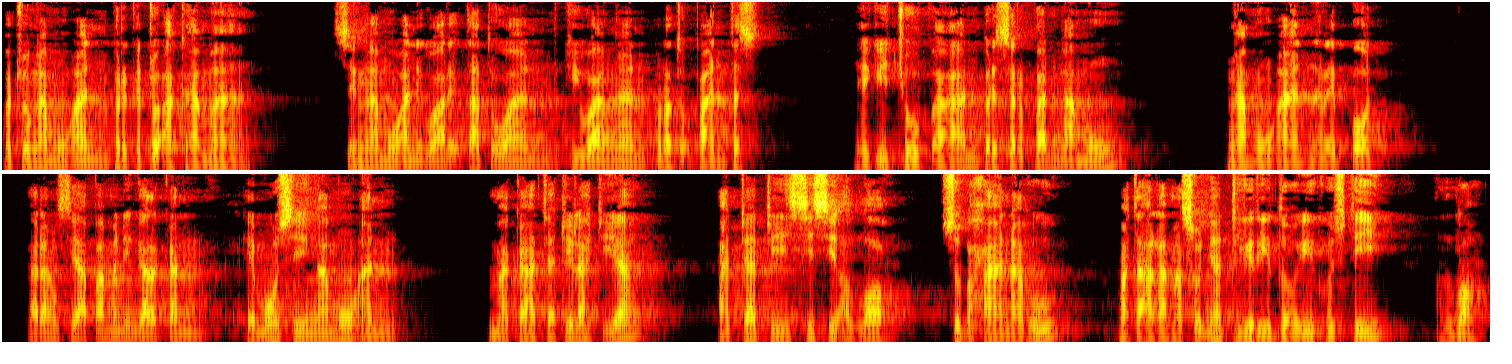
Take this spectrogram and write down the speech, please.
ojo ngamuan berkedok agama. Sing ngamuan iku arek tatuan, giwangan, rotok pantes. Iki cobaan berserban ngamu, ngamuan, repot. Barang siapa meninggalkan emosi ngamuan, maka jadilah dia ada di sisi Allah subhanahu wa ta'ala maksudnya diridhoi Gusti Allah.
